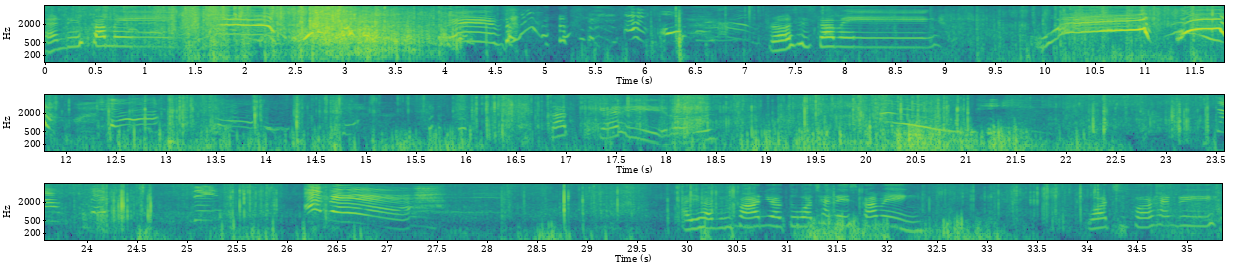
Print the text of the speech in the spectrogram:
Henry's coming! Saved! Rose is coming! That's scary, Rose. Are you having fun? You have to watch Henry is coming. Watch for Henry.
